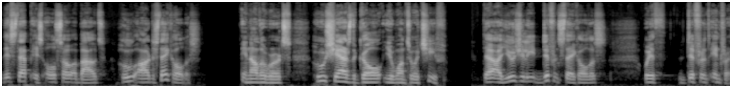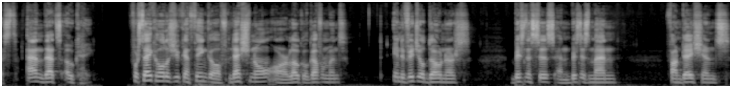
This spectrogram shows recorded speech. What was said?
this step is also about who are the stakeholders. In other words, who shares the goal you want to achieve. There are usually different stakeholders with different interests, and that's okay. For stakeholders, you can think of national or local government, individual donors, businesses and businessmen, foundations,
